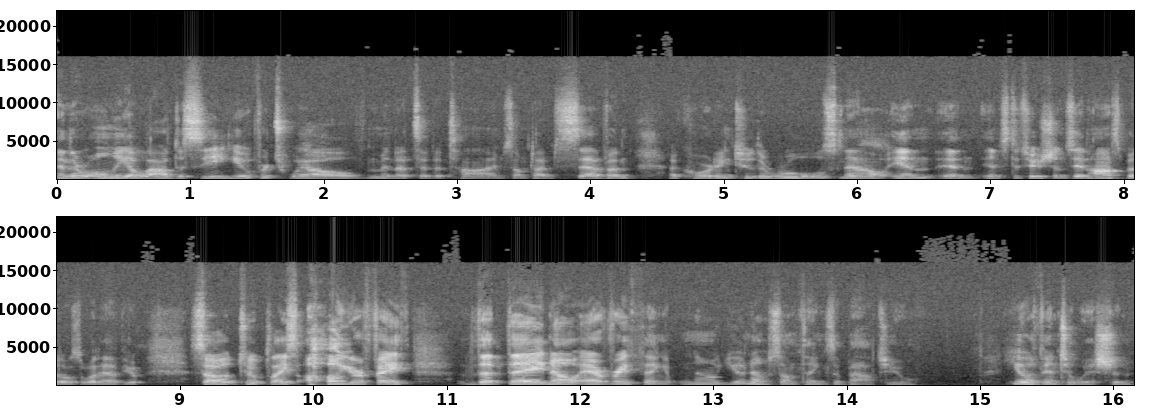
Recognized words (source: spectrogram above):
and they're only allowed to see you for 12 minutes at a time sometimes seven according to the rules now in, in institutions in hospitals what have you. So to place all your faith that they know everything no you know some things about you. You have intuition.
